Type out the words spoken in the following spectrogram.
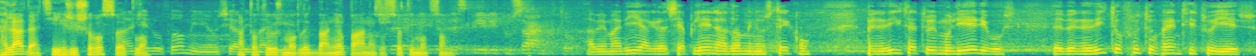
hľadať Ježišovo svetlo. A toto je už modlitba aniel pána so svetým Otcom. Ave Maria, gracia plena, Dominus tecum, benedicta tui mulieribus, e benedetto frutto ventris tu, Gesù.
